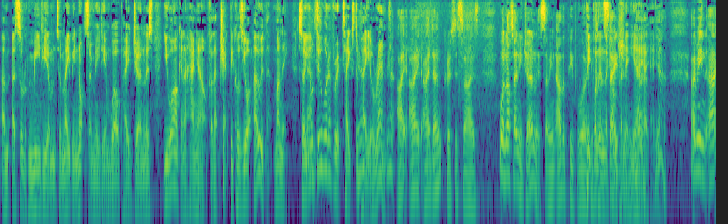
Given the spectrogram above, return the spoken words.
um, a sort of medium to maybe not so medium, well-paid journalist, you are going to hang out for that check because you're owed that money. So you'll do whatever it takes to Yeah, pay your rent. Yeah, I, I, I don't criticise. Well, not only journalists. I mean, other people working People in the, the company, yeah, yeah, yeah, yeah. I mean, I,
